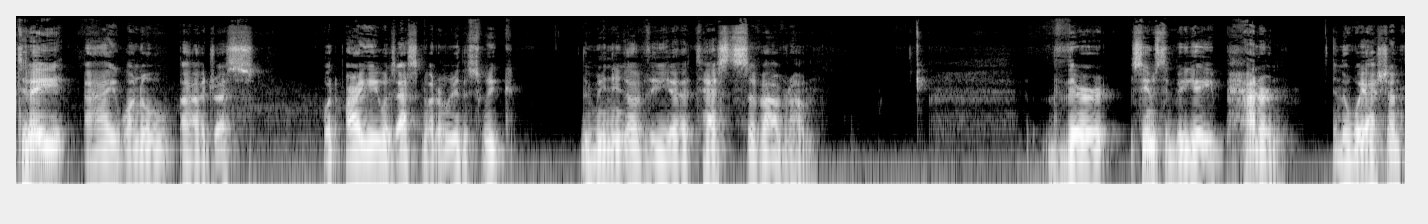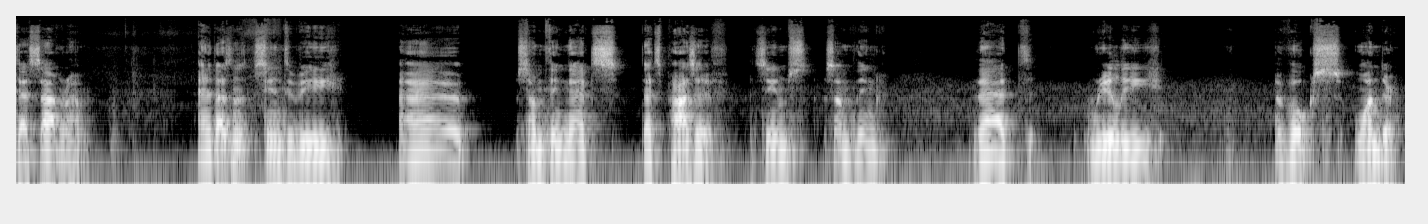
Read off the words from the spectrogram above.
Today, I want to uh, address what Aryeh was asking about earlier this week the meaning of the uh, tests of Abraham. There seems to be a pattern in the way Hashem tests Abraham, and it doesn't seem to be uh, something that's that's positive. It seems something that really evokes wonder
